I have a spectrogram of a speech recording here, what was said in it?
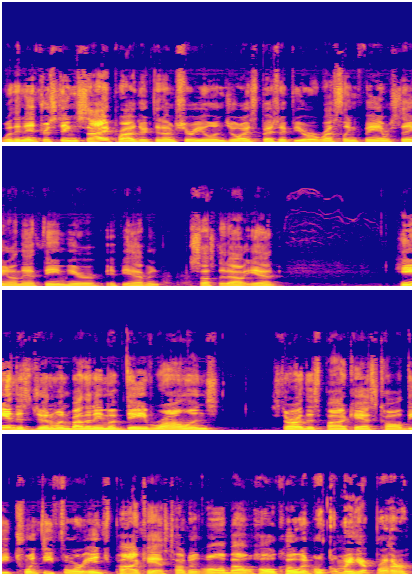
with an interesting side project that I'm sure you'll enjoy, especially if you're a wrestling fan. We're staying on that theme here if you haven't sussed it out yet. He and this gentleman by the name of Dave Rollins started this podcast called the 24 Inch Podcast, talking all about Hulk Hogan. Hulkamania, brother.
